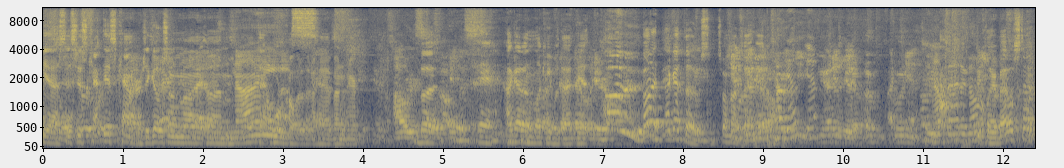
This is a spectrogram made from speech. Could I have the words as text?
Yes, it's just ca- it's counters. It goes on my um that war caller that I have on there. I was But yeah, I got unlucky with that hit. But I got those, so I'm not that bad. Yeah, yeah. Not bad at all. Player battle step.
